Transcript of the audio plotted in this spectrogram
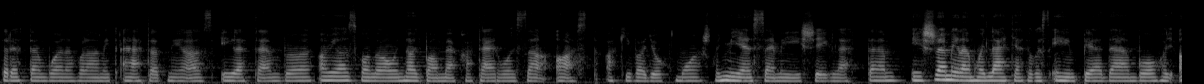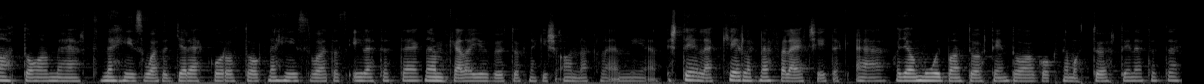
szerettem volna valamit átadni az életemből, ami azt gondolom, hogy nagyban meghatározza azt, aki vagyok most, hogy milyen személyiség lettem, és remélem, hogy látjátok az én példámból, hogy attól, mert nehéz volt a gyerekkorotok, nehéz volt az életetek, nem kell a jövőtöknek is annak lennie. És tényleg, kérlek, ne felejtsétek el, hogy a múltban történt dolgok nem a történetetek,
